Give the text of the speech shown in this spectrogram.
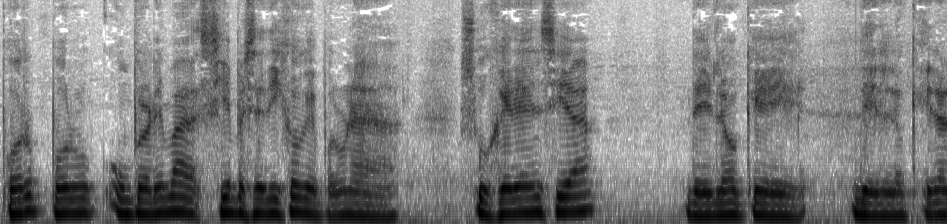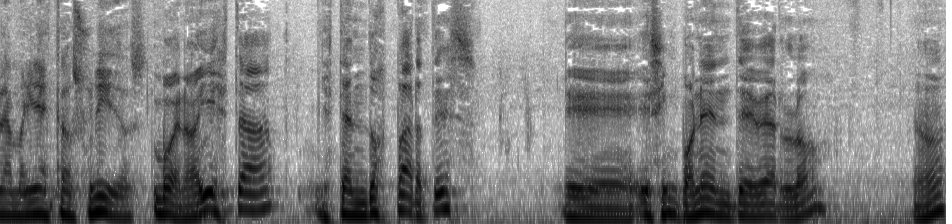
por, por un problema, siempre se dijo que por una sugerencia de lo que de lo que era la Marina de Estados Unidos. Bueno, ahí está, está en dos partes, eh, es imponente verlo, ¿no?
